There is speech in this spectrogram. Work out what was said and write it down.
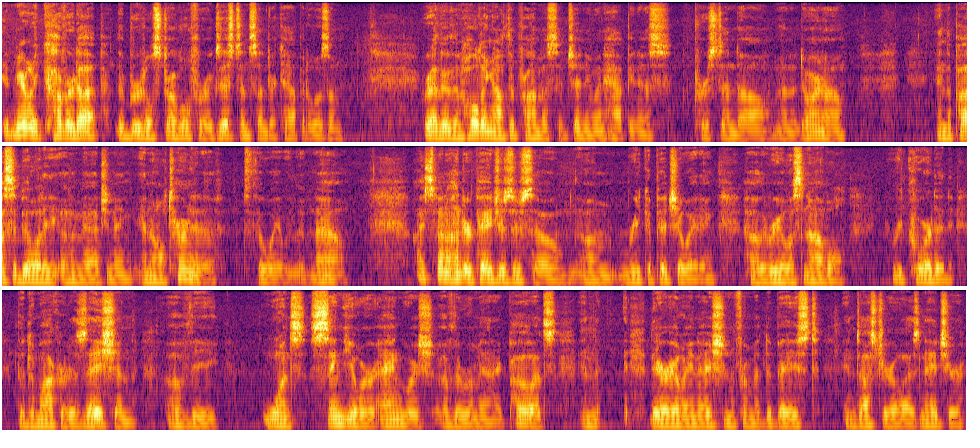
It merely covered up the brutal struggle for existence under capitalism, rather than holding out the promise of genuine happiness, per Stendhal and Adorno, and the possibility of imagining an alternative to the way we live now. I spent 100 pages or so um, recapitulating how the realist novel recorded the democratization of the once singular anguish of the Romantic poets and their alienation from a debased, industrialized nature,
